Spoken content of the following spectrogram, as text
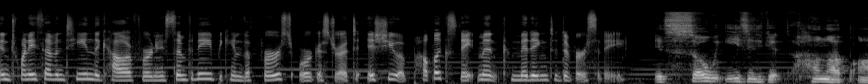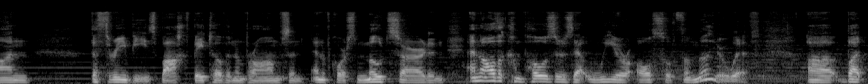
In 2017, the California Symphony became the first orchestra to issue a public statement committing to diversity. It's so easy to get hung up on the three Bs Bach, Beethoven, and Brahms, and, and of course Mozart, and, and all the composers that we are also familiar with. Uh, but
